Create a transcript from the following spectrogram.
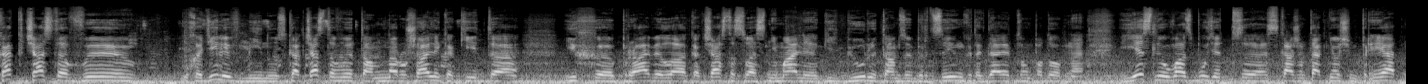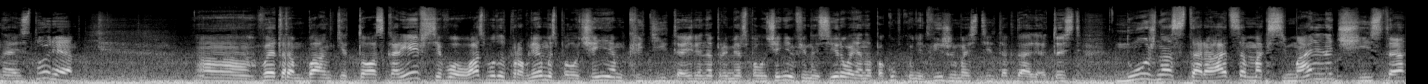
как часто вы уходили в минус, как часто вы там нарушали какие-то их э, правила, как часто с вас снимали гильбюры там за Уберцинг и так далее и тому подобное. если у вас будет, э, скажем так, не очень приятная история, в этом банке, то, скорее всего, у вас будут проблемы с получением кредита или, например, с получением финансирования на покупку недвижимости и так далее. То есть нужно стараться максимально чисто,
